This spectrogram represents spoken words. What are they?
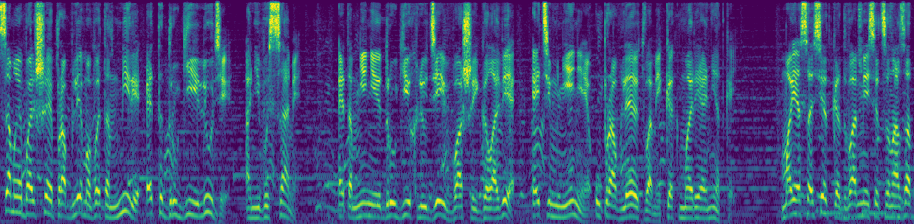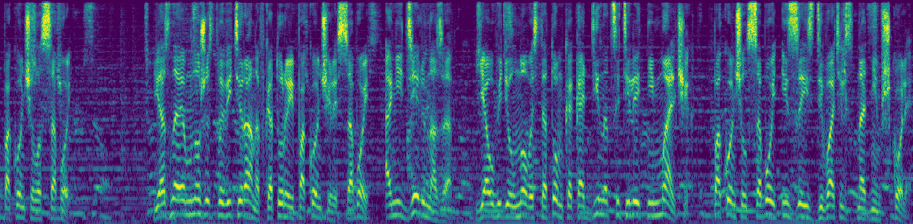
Самая большая проблема в этом мире — это другие люди, а не вы сами. Это мнение других людей в вашей голове. Эти мнения управляют вами как марионеткой. Моя соседка два месяца назад покончила с собой. Я знаю множество ветеранов, которые покончили с собой, а неделю назад я увидел новость о том, как 11-летний мальчик покончил с собой из-за издевательств над ним в школе.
